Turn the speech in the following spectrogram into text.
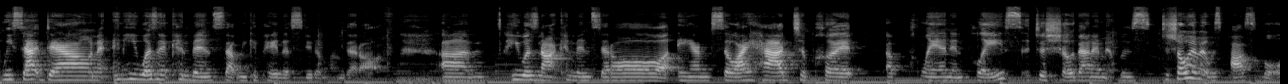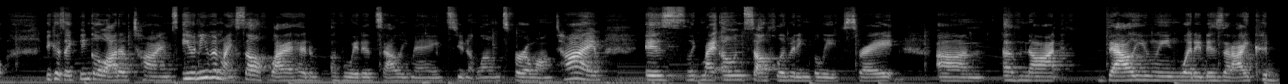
we sat down and he wasn't convinced that we could pay this student loan debt off. Um, he was not convinced at all and so i had to put a plan in place to show that him it was to show him it was possible. Because i think a lot of times even even myself why i had avoided Sallie Mae student loans for a long time is like my own self-limiting beliefs right? Um, of not valuing what it is that I could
